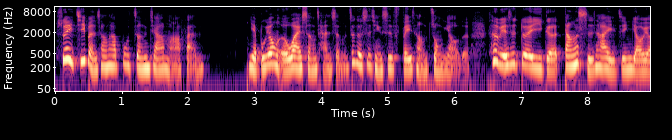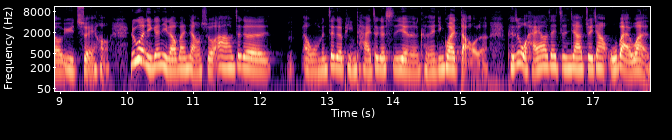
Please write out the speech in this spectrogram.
所以，基本上它不增加麻烦。也不用额外生产什么，这个事情是非常重要的，特别是对一个当时他已经摇摇欲坠哈。如果你跟你老板讲说啊，这个呃，我们这个平台这个事业呢，可能已经快倒了，可是我还要再增加追加五百万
